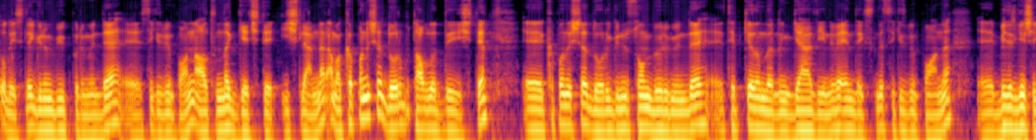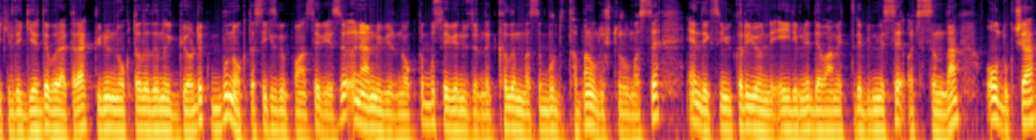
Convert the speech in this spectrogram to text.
Dolayısıyla günün büyük bölümünde e, 8000 puanın altında geçti işlemler ama kapanışa doğru bu tablo değişti e, kapanışa doğru günün son bölümünde e, tepki alımlarının geldiğini ve endeksinde 8000 puanı e, belirgin şekilde geride bırakarak günün noktaladığını gördük. Bu nokta 8000 puan seviyesi önemli bir nokta. Bu seviyenin üzerinde kalınması, burada taban oluşturulması endeksin yukarı yönlü eğilimini devam ettirebilmesi açısından oldukça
